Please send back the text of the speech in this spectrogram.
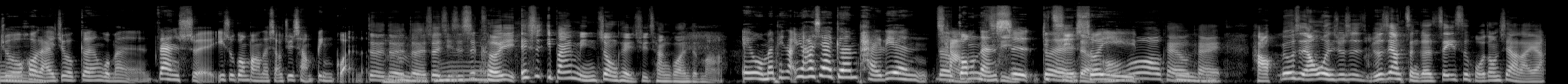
就后来就跟我们淡水艺术工坊的小剧场并馆了。对对对，所以其实是可以，哎，是一般民众可以去参观的吗？哎，我们平常因为它现在跟排练的功能是对，所以 OK OK，、好，没有想要问，就是比如这样整个这一次活动下来啊，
